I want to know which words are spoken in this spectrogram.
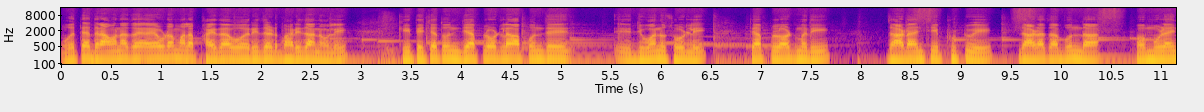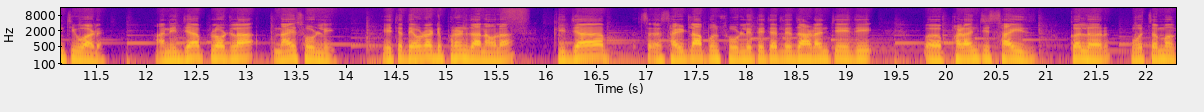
व त्या द्रावणाचा एवढा मला फायदा व रिझल्ट भारी जाणवले की त्याच्यातून ज्या प्लॉटला आपण जे जीवाणू सोडले त्या प्लॉटमध्ये झाडांचे फुटवे झाडाचा बुंदा व मुळ्यांची वाढ आणि ज्या प्लॉटला नाही सोडले याच्यात एवढा डिफरंट जाणवला की ज्या स- साईडला आपण सोडले त्याच्यातले झाडांचे जे फळांची साईज कलर व चमक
